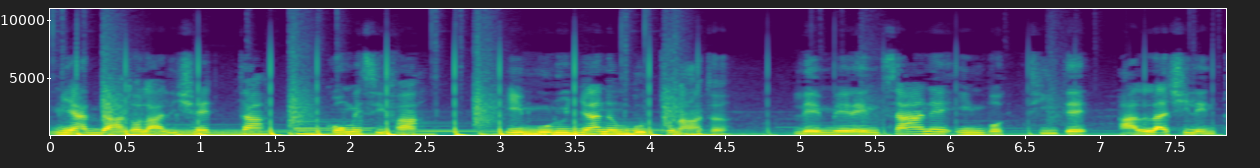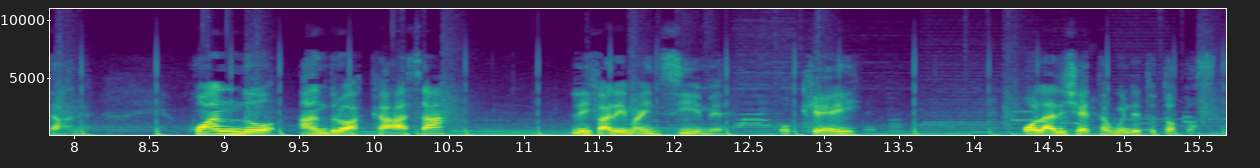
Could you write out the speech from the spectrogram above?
mi ha dato la ricetta come si fa il mulugnano imbuttonato le melenzane imbottite alla cilentana quando andrò a casa le faremo insieme ok? Ho la ricetta, quindi è tutto a posto.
